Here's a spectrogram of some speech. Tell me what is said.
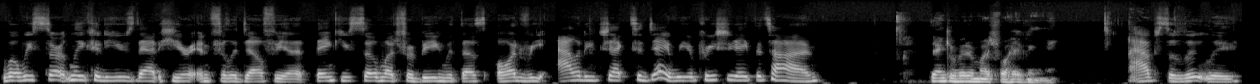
Well, we certainly could use that here in Philadelphia. Thank you so much for being with us on Reality Check today. We appreciate the time. Thank you very much for having me. Absolutely.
